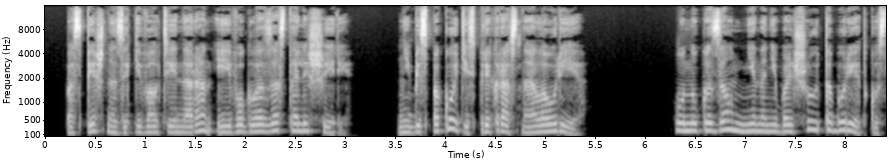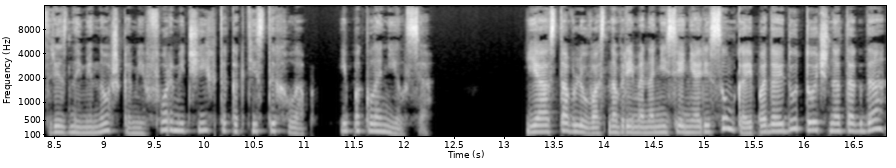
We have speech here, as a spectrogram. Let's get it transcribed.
— поспешно закивал Тейнаран, и его глаза стали шире. «Не беспокойтесь, прекрасная Лаурия». Он указал мне на небольшую табуретку с резными ножками в форме чьих-то когтистых лап и поклонился. «Я оставлю вас на время нанесения рисунка и подойду точно тогда,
